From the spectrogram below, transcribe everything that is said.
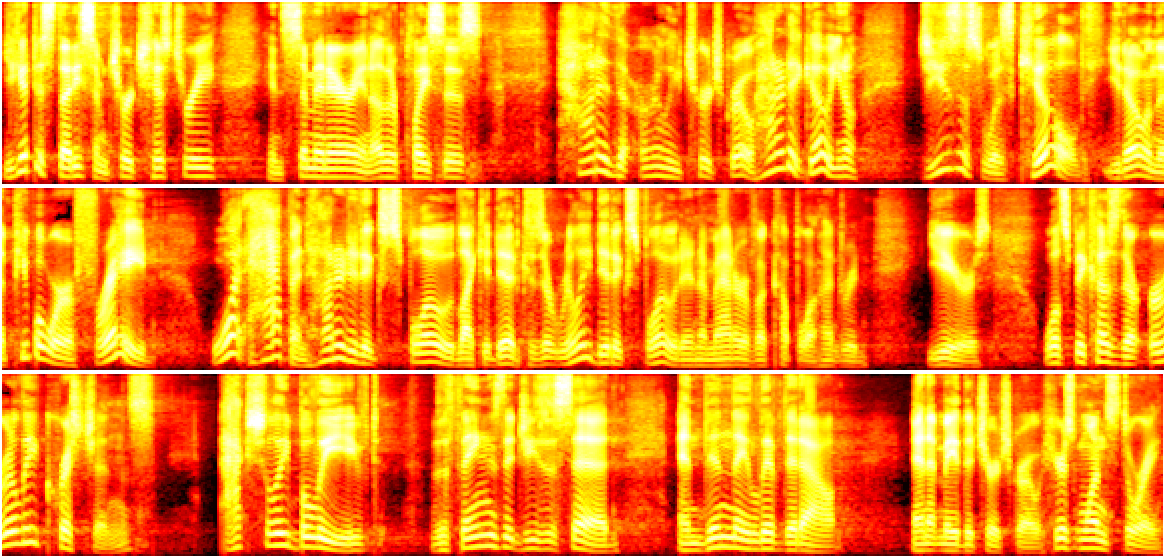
you get to study some church history in seminary and other places. How did the early church grow? How did it go? You know, Jesus was killed, you know, and the people were afraid. What happened? How did it explode like it did? Because it really did explode in a matter of a couple of hundred years. Well, it's because the early Christians actually believed the things that Jesus said, and then they lived it out, and it made the church grow. Here's one story.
